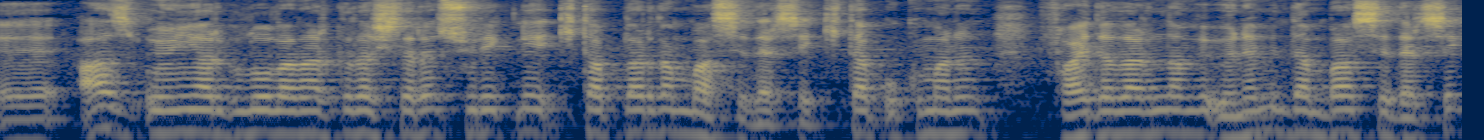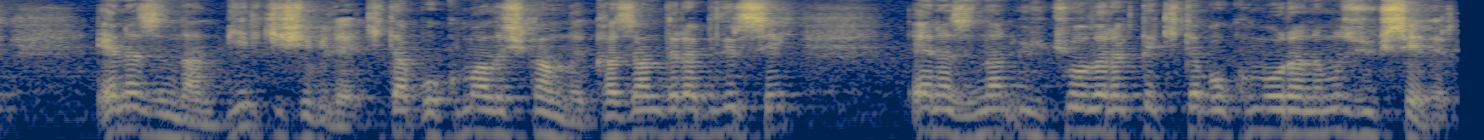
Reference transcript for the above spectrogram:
e, az ön yargılı olan arkadaşlara sürekli kitaplardan bahsedersek, kitap okumanın faydalarından ve öneminden bahsedersek en azından bir kişi bile kitap okuma alışkanlığı kazandırabilirsek en azından ülke olarak da kitap okuma oranımız yükselir.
